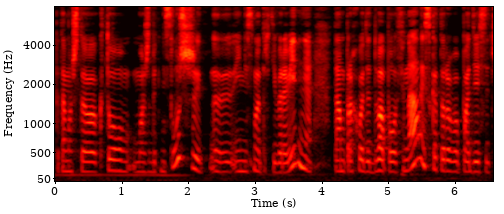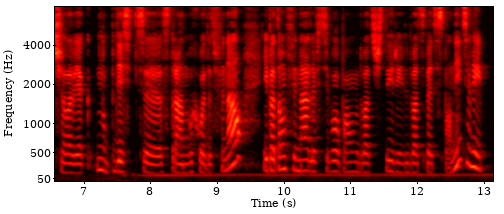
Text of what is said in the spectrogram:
Потому что кто, может быть, не слушает э, и не смотрит Евровидение, там проходят два полуфинала, из которого по 10 человек, ну, по 10 э, стран выходят в финал, и потом в финале всего, по-моему, 24 или 25 исполнителей,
